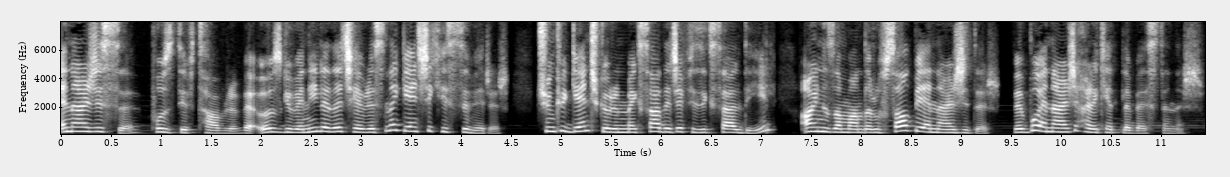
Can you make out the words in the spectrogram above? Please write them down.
Enerjisi, pozitif tavrı ve özgüveniyle de çevresine gençlik hissi verir. Çünkü genç görünmek sadece fiziksel değil, aynı zamanda ruhsal bir enerjidir ve bu enerji hareketle beslenir.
